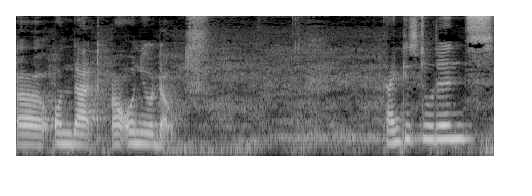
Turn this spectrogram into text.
uh, on that uh, on your doubts. Thank you students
